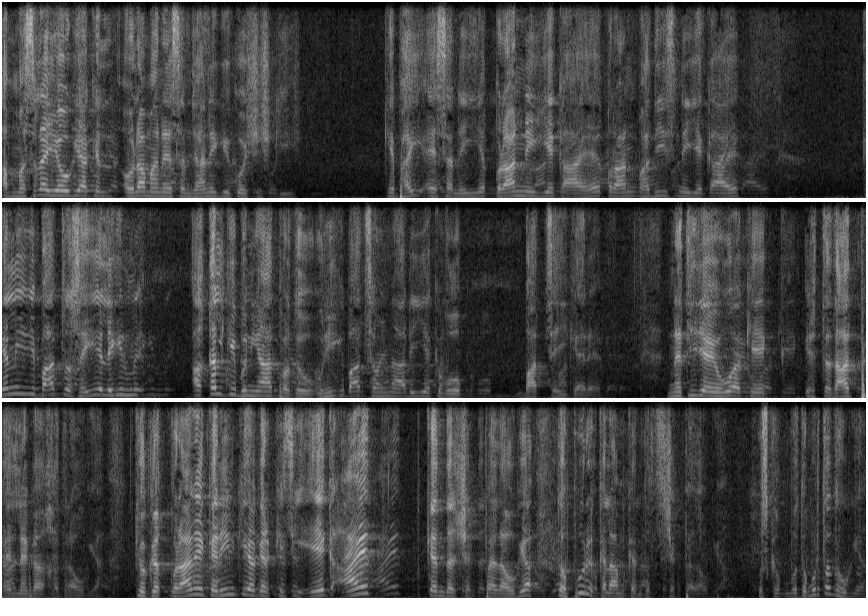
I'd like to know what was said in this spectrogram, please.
अब मसला यह हो गया कि ओलामा ने समझाने की कोशिश की कि भाई ऐसा नहीं है कुरान ने यह कहा है कुरान हदीस ने यह कहा है। कह लीजिए बात तो सही है लेकिन अकल की बुनियाद पर तो उन्हीं की बात समझ में आ रही है कि वो बात सही कह रहे नतीजा यह हुआ कि एक इर्तदाद फैलने का खतरा हो गया। क्योंकि कुरान करीम की अगर किसी एक आयत के अंदर शक पैदा हो गया तो पूरे कलाम के अंदर शक पैदा हो गया। उसका वो तो मुर्तद हो गया।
